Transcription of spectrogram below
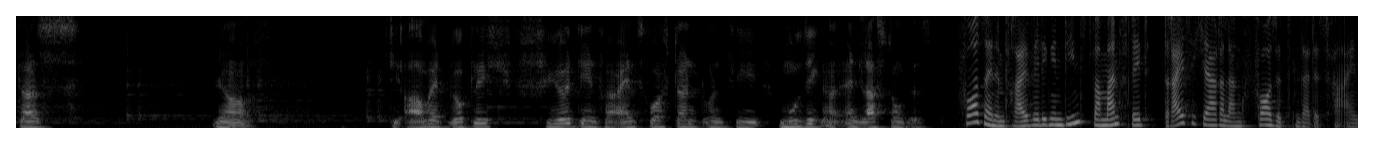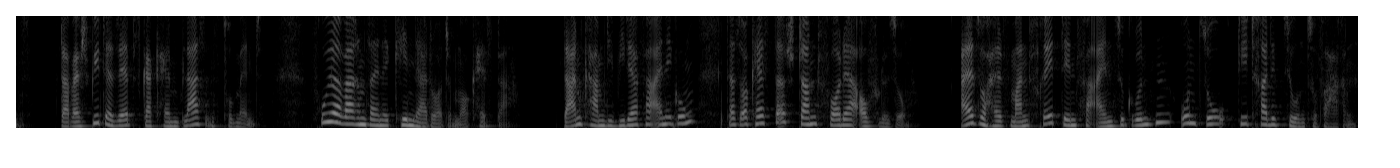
dass ja, die Arbeit wirklich für den Vereinsvorstand und die Musiker Entlastung ist. Vor seinem Freiwilligendienst war Manfred 30 Jahre lang Vorsitzender des Vereins. Dabei spielt er selbst gar kein Blasinstrument. Früher waren seine Kinder dort im Orchester. Dann kam die Wiedervereinigung, das Orchester stand vor der Auflösung. Also half Manfred, den Verein zu gründen und so die Tradition zu wahren.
